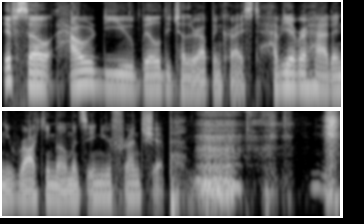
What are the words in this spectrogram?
If so, how do you build each other up in Christ? Have you ever had any rocky moments in your friendship?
